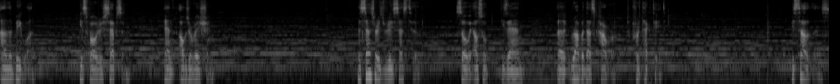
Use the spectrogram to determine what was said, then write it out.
and the big one is for reception and observation. The sensor is really sensitive, so we also designed a rubber dust cover to protect it. Besides this,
